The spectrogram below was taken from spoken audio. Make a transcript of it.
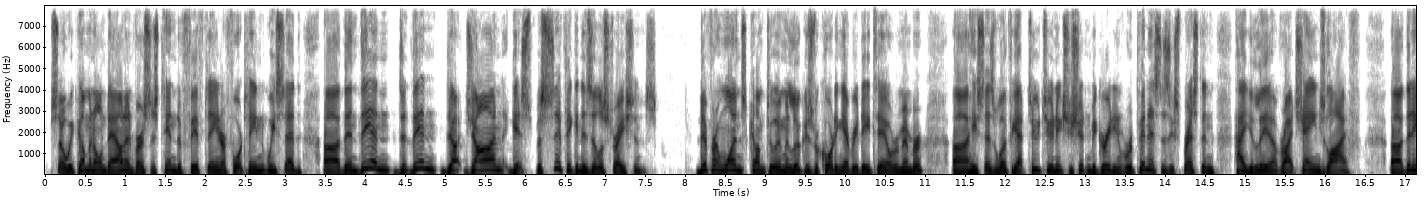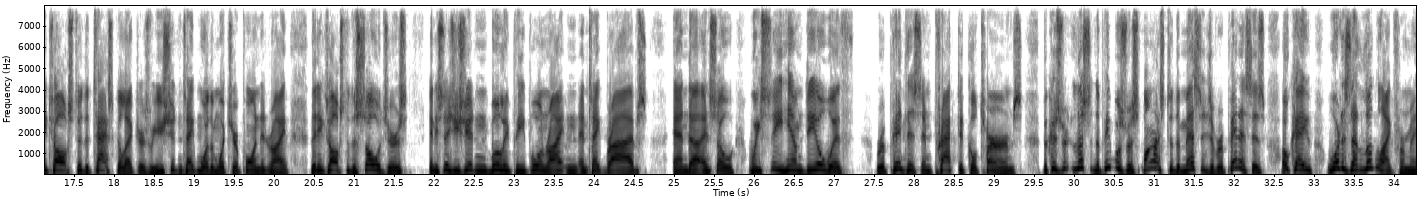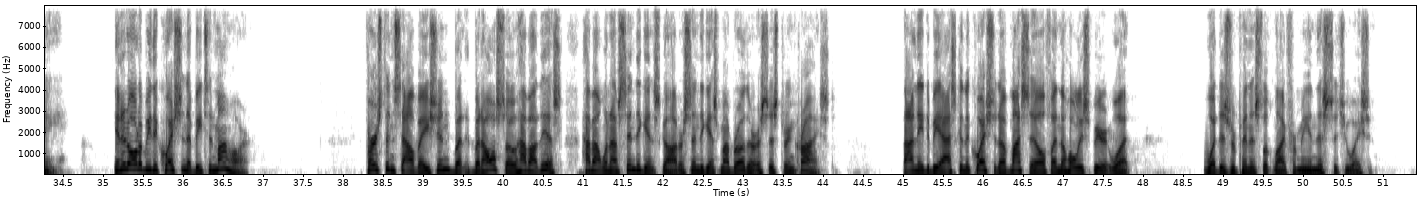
So we coming on down in verses 10 to 15 or 14, we said, uh, then, then, then John gets specific in his illustrations. Different ones come to him, and Luke is recording every detail, remember? Uh, he says, Well, if you got two tunics, you shouldn't be greedy. Repentance is expressed in how you live, right? Change life. Uh, then he talks to the tax collectors, where you shouldn't take more than what you're appointed, right? Then he talks to the soldiers, and he says you shouldn't bully people, and right, and, and take bribes. And, uh, and so we see him deal with repentance in practical terms. Because listen, the people's response to the message of repentance is, okay, what does that look like for me? And it ought to be the question that beats in my heart. First in salvation, but, but also, how about this? How about when I've sinned against God or sinned against my brother or sister in Christ? I need to be asking the question of myself and the Holy Spirit what? What does repentance look like for me in this situation?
